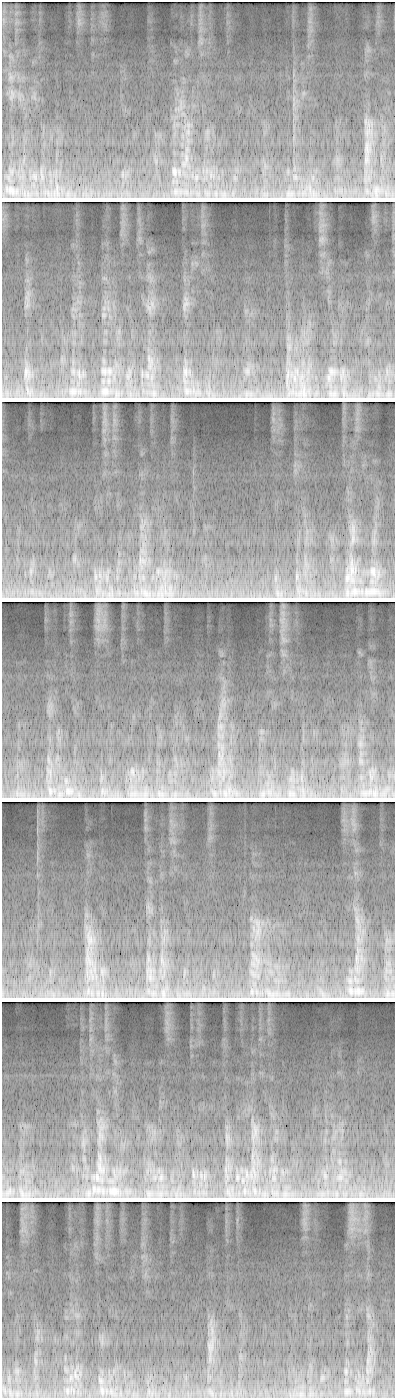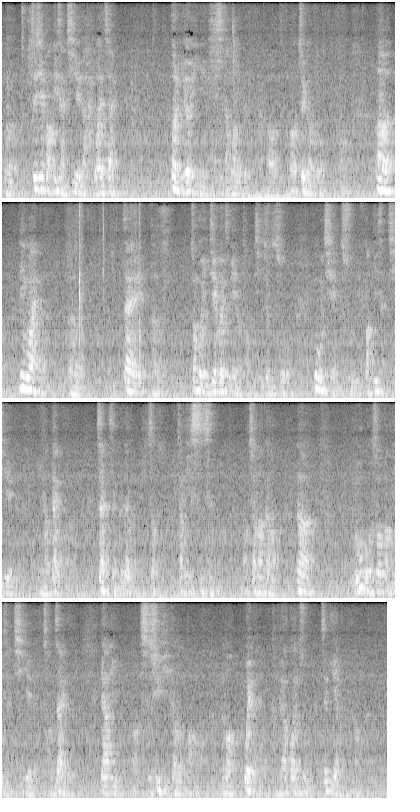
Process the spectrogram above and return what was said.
今年前两个月中国的房地产市场其实是很热的。好、各位看到这个销售面积的呃年增率是呃大幅上扬是一倍，哦，那就那就表示哦，现在在第一季哈、呃，中国不管是企业或个人啊、还是也在抢房的这样子的呃这个现象，哦那当然这个风险提高的，哦，主要是因为呃在房地产市场除了这个买方之外哦，这个卖方房地产企业这边哦，呃，它面临的呃这个高的呃债务到期这样的风险。那呃呃，事实上从呃呃统计到今年呃为止哈、就是总的这个到期的债务规模可能会达到人民币呃一点二四兆，那这个数字呢是比去年同期是大幅成长百分之三十六。那事实上呃这些房地产企业的海外债，二零二一年也是达到一个呃呃最高峰。呃，另外呢，呃，在呃中国银监会这边有统计，就是说，目前属于房地产企业的银行贷款占整个贷款比重将近四成，哦，相当高。那如果说房地产企业的偿债的压力啊、持续提高的话，哦那么未来可能要关注这一两年哦，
